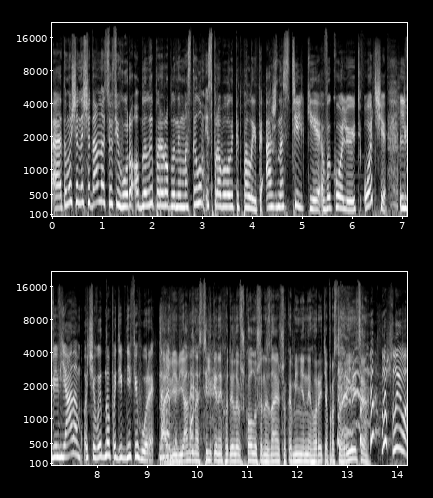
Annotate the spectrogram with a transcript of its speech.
Е, Тому що нещодавно цю фігуру облили переробленим мастилом і спробували підпалити. Аж настільки виколюють очі львів'янам, очевидно, подібні фігури. А львів'яни настільки не ходили в школу, що не знають, що каміння не горить, а просто гріється. Можливо,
